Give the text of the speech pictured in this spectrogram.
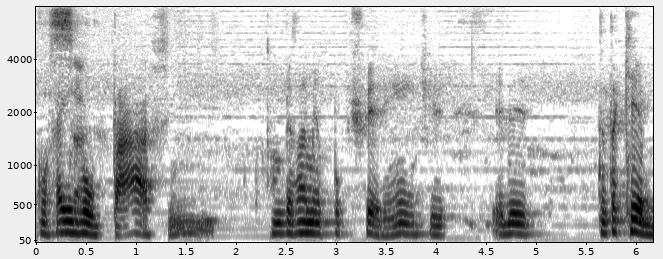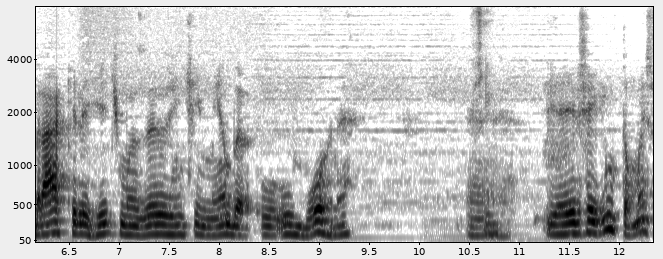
consegue Sabe. voltar, assim, um pensamento um pouco diferente. Ele tenta quebrar aquele ritmo, às vezes a gente emenda o, o humor, né? É, e aí ele chega, então, mas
